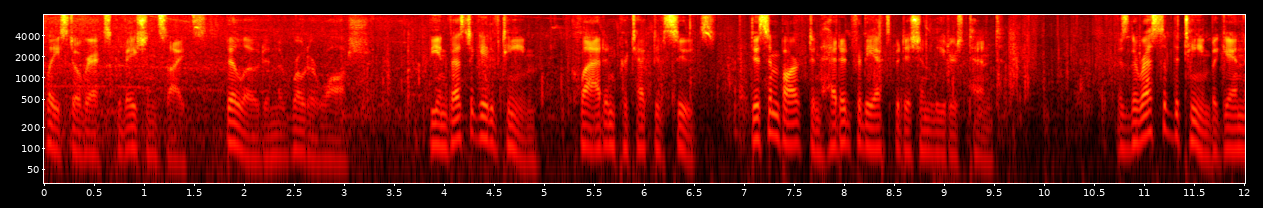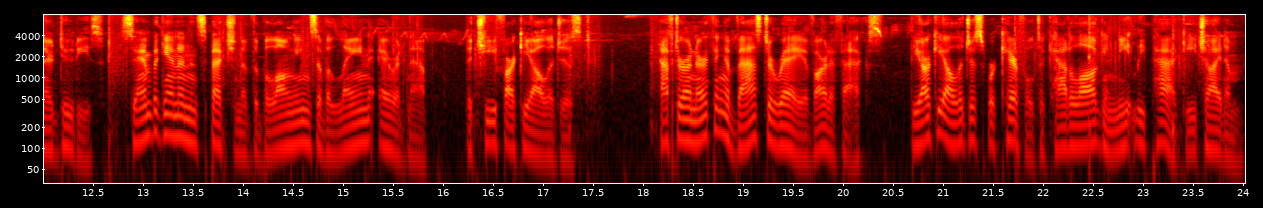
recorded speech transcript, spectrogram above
placed over excavation sites, billowed in the rotor wash. The investigative team, clad in protective suits, disembarked and headed for the expedition leader's tent. As the rest of the team began their duties, Sam began an inspection of the belongings of Elaine Aridnap, the chief archaeologist. After unearthing a vast array of artifacts, the archaeologists were careful to catalog and neatly pack each item.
